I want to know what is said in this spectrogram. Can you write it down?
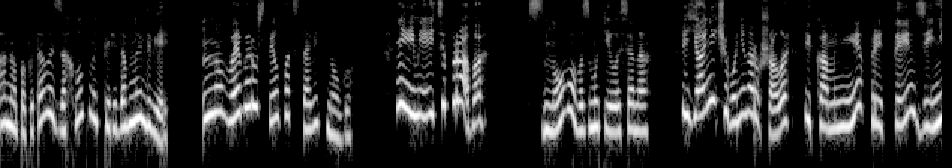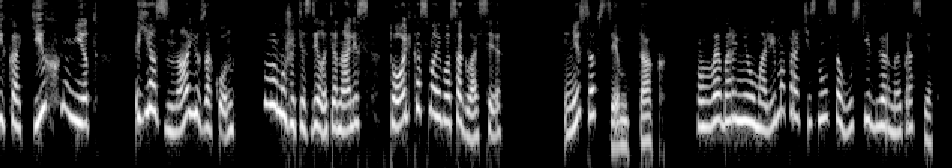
Она попыталась захлопнуть передо мной дверь, но Вебер успел подставить ногу. «Не имеете права!» Снова возмутилась она. «Я ничего не нарушала, и ко мне претензий никаких нет. Я знаю закон. Вы можете сделать анализ только с моего согласия». «Не совсем так». Вебер неумолимо протиснулся в узкий дверной просвет.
